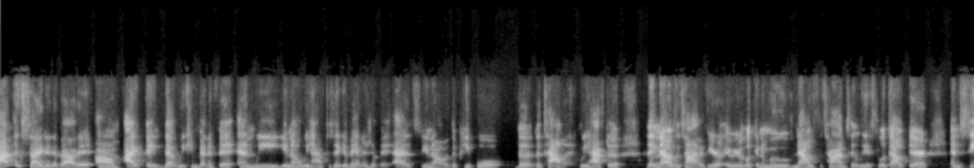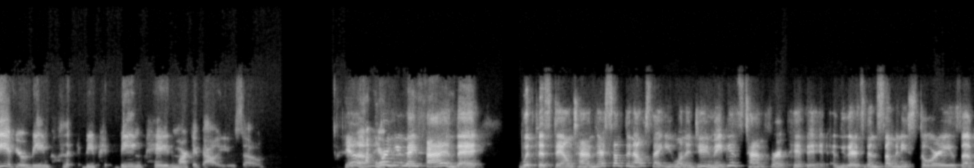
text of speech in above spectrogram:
I'm excited about it. Um, I think that we can benefit and we, you know, we have to take advantage of it as, you know, the people, the the talent. We have to I think now is the time. If you're if you're looking to move, now is the time to at least look out there and see if you're being be being paid market value. So yeah, or you may find that with this downtime, there's something else that you want to do. Maybe it's time for a pivot. There's been so many stories of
